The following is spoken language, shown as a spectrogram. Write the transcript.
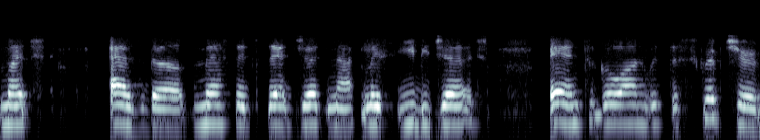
much as the message said, Judge not, lest ye be judged. And to go on with the scripture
